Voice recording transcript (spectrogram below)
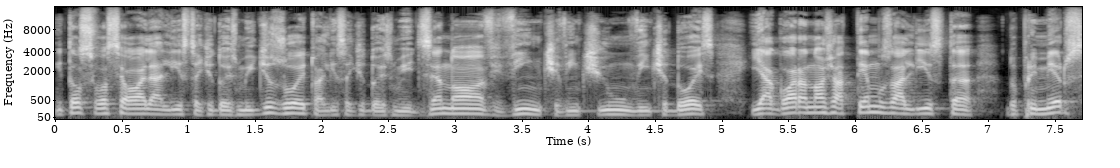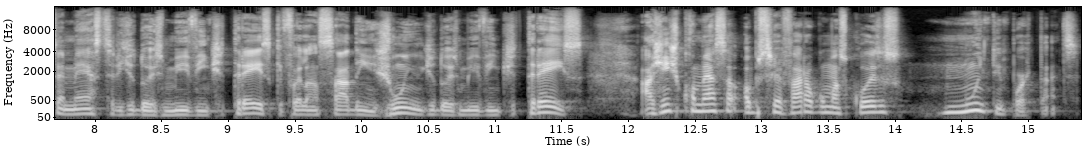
então se você olha a lista de 2018, a lista de 2019, 20, 21, 22, e agora nós já temos a lista do primeiro semestre de 2023, que foi lançada em junho de 2023, a gente começa a observar algumas coisas muito importantes.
